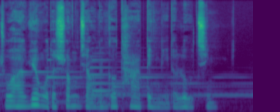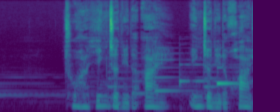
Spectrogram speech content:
主啊，愿我的双脚能够踏定你的路径。主啊，因着你的爱，因着你的话语，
